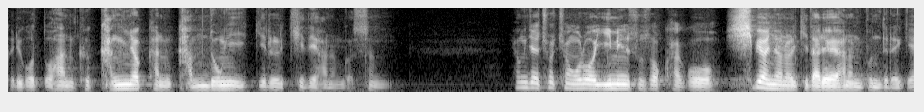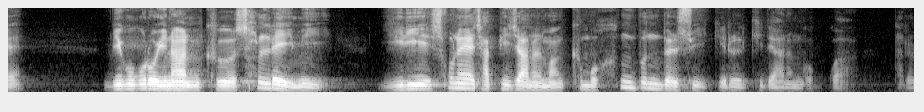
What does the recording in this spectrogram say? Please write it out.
그리고 또한 그 강력한 감동이 있기를 기대하는 것은 형제 초청으로 이민 수속하고 10여 년을 기다려야 하는 분들에게 미국으로 인한 그 설레임이 일이 손에 잡히지 않을 만큼 흥분될 수 있기를 기대하는 것과 다를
